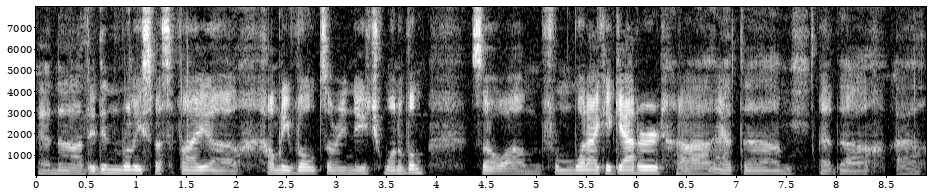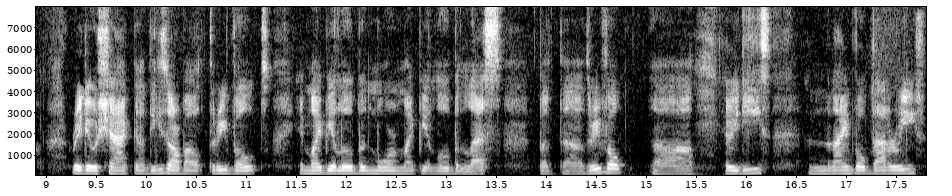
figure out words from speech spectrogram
and uh, they didn't really specify uh, how many volts are in each one of them. So um, from what I could gather uh, at um, at uh, uh, Radio Shack, uh, these are about three volts. It might be a little bit more, might be a little bit less, but uh, three volt uh, LEDs and nine volt batteries.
